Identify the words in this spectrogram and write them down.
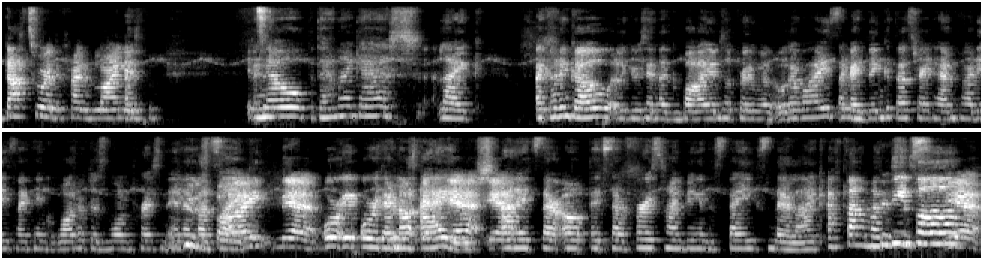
that's where the kind of line is. I know, but then I guess like I kind of go like you were saying like bi until proven otherwise. Like I Mm. think at those straight hen parties, and I think what if there's one person in it who's that's bi like. yeah Or, or they're Who's not gay, out, yeah, yeah. and it's their own, it's their first time being in the space, and they're like, I found my This is- people, yeah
